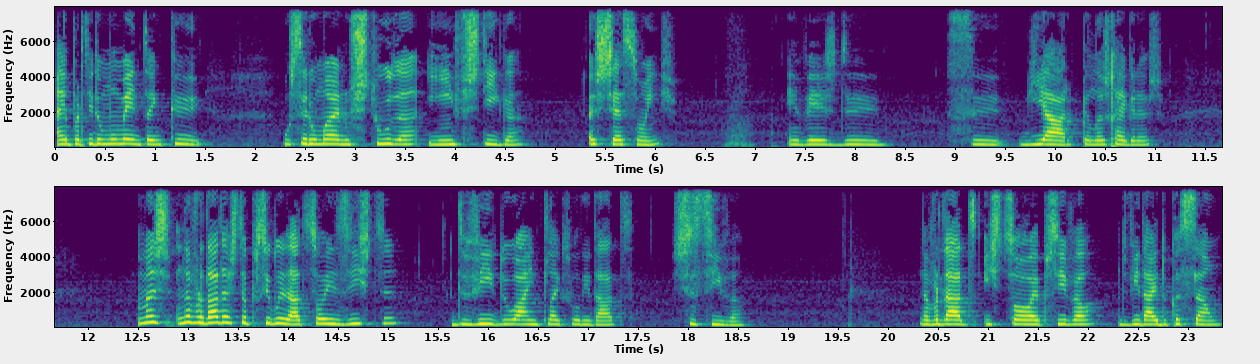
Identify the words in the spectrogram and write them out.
A partir do momento em que o ser humano estuda e investiga as exceções, em vez de se guiar pelas regras. Mas, na verdade, esta possibilidade só existe devido à intelectualidade excessiva. Na verdade, isto só é possível devido à educação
